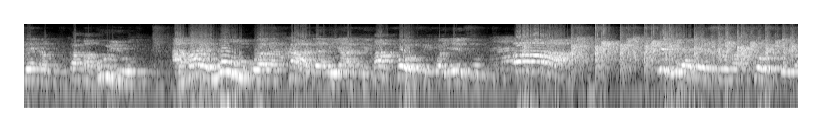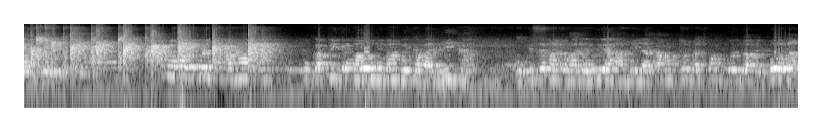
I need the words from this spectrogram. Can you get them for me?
tena mtu kama huyu ambaye Mungu anakaa ndani yake. Makofi kwa Yesu. Ah! ya Yesu makofi. Umewahi kwenda mahali ukapiga maombi, mambo ikabadilika, ukisema tu haleluya, amina. Kama mtoto alikuwa mgonjwa amepona,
